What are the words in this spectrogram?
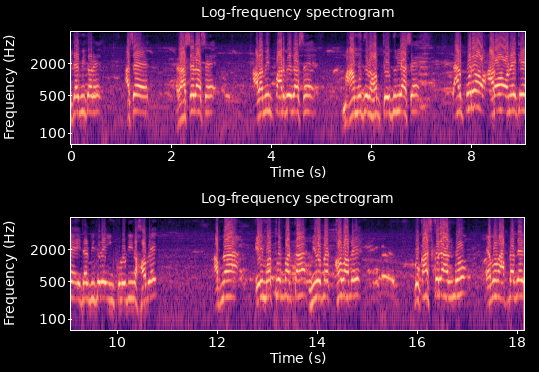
এটার ভিতরে আছে রাসেল আছে, আলামিন পারভেজ আছে, মাহমুদুল হক চৌধুরী আছে। তারপরেও আরও অনেকে এটার ভিতরে ইনক্লুডিং হবে। আপনার এই মতলব বার্তা নিরপেক্ষভাবে প্রকাশ করে আসব এবং আপনাদের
